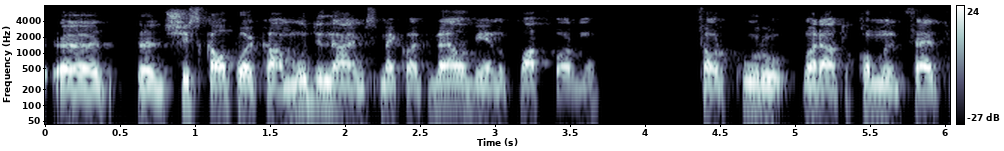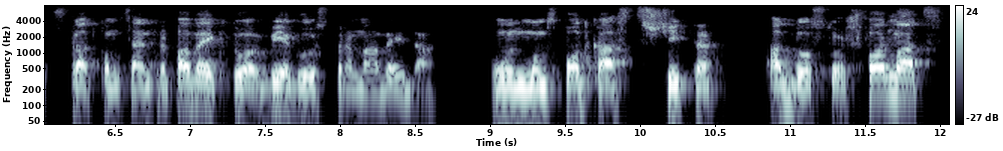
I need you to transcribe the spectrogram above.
Tad šis kalpoja kā mudinājums meklēt vēl vienu platformu, caur kuru varētu komunicēt Stratkom centra paveikto viegli uztveramā veidā. Un mums podkāsts šķita atbilstošs formāts.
